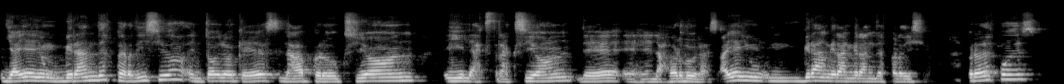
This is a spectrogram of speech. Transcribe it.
y ahí hay un gran desperdicio en todo lo que es la producción, y la extracción de eh, las verduras. Ahí hay un, gran, gran, gran desperdicio. Pero después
